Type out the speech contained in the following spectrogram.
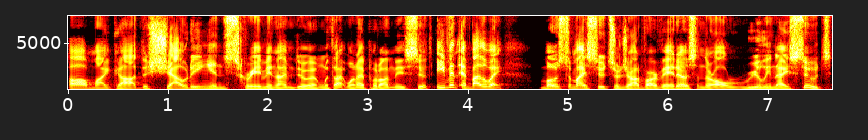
Oh my god, the shouting and screaming I'm doing with that when I put on these suits. Even and by the way, most of my suits are John Varvatos and they're all really nice suits.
